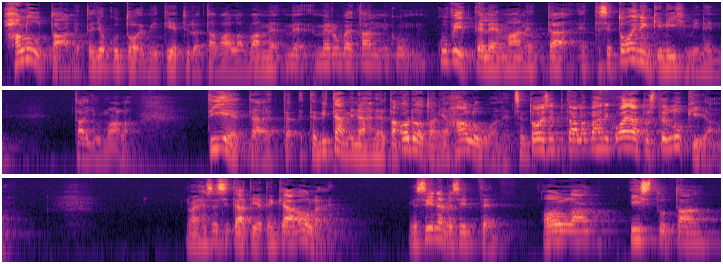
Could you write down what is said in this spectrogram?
halutaan, että joku toimii tietyllä tavalla, vaan me, me, me ruvetaan niin kuin kuvittelemaan, että, että se toinenkin ihminen tai Jumala tietää, että, että mitä minä häneltä odotan ja haluan. Että sen toisen pitää olla vähän niin kuin ajatusten lukija on. No eihän se sitä tietenkään ole. Ja siinä me sitten ollaan, istutaan,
